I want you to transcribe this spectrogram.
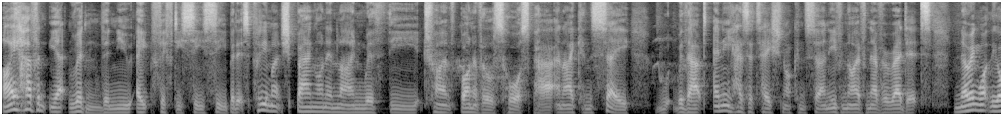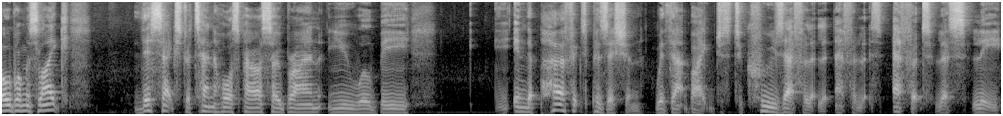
I haven't yet ridden the new 850cc, but it's pretty much bang on in line with the Triumph Bonneville's horsepower, and I can say w- without any hesitation or concern, even though I've never read it, knowing what the old one was like, this extra 10 horsepower, so Brian, you will be in the perfect position with that bike just to cruise effortless, effortless, effortlessly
